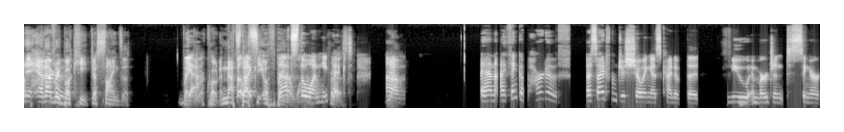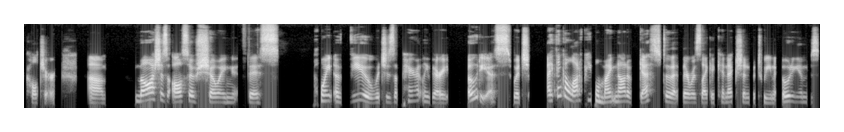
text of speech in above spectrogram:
think at every of- book he just signs a regular Yeah. quote, and that's But, that's like, the Oathbringer. that's the one he picked. Yeah. Um, and I think a part of, aside from just showing us kind of the new emergent singer culture, um, Moash is also showing this point of view, which is apparently very odious, which I think a lot of people might not have guessed that there was like a connection between Odium's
